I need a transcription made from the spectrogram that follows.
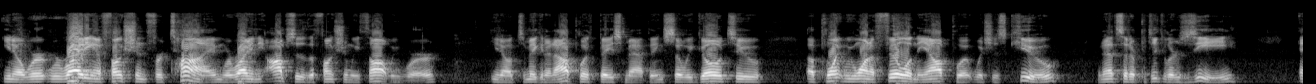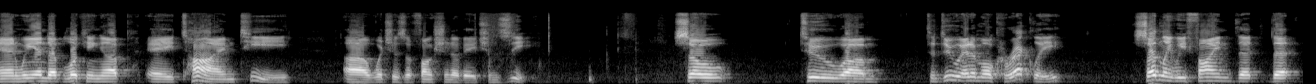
you know, we're we're writing a function for time. We're writing the opposite of the function we thought we were, you know, to make it an output-based mapping. So we go to a point we want to fill in the output, which is q, and that's at a particular z, and we end up looking up a time t, uh, which is a function of h and z. So to um, to do NMO correctly, suddenly we find that that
